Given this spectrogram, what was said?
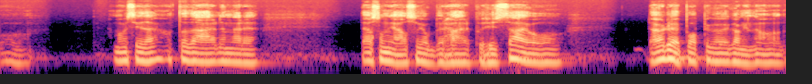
og jeg må jo si det. At det er den derre Det er sånn jeg også jobber her på huset. er jo det er å løpe opp i gangene og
